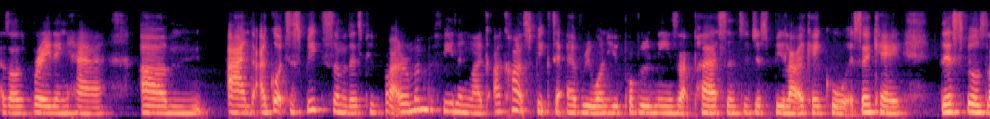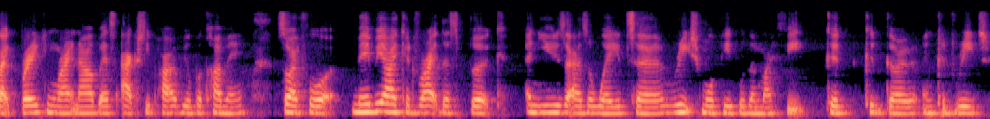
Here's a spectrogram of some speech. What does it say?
as I was braiding hair. Um, and I got to speak to some of those people, but I remember feeling like I can't speak to everyone who probably needs that person to just be like, okay, cool, it's okay. This feels like breaking right now, but it's actually part of your becoming. So I thought maybe I could write this book and use it as a way to reach more people than my feet could could go and could reach.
